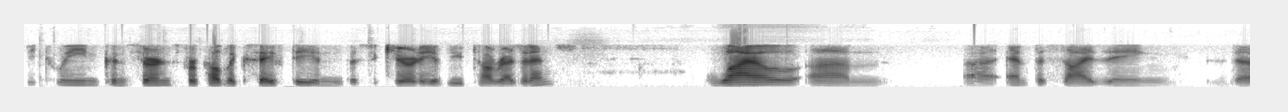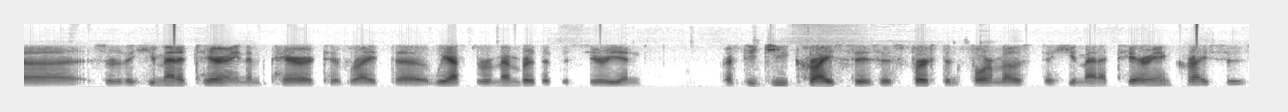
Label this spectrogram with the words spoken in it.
between concerns for public safety and the security of Utah residents, while um, uh, emphasizing the sort of the humanitarian imperative. Right, the, we have to remember that the Syrian refugee crisis is first and foremost a humanitarian crisis,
